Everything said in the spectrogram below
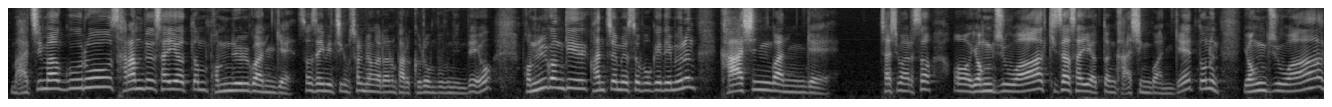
마지막으로 사람들 사이의 어떤 법률 관계, 선생님이 지금 설명하라는 바로 그런 부분인데요. 법률 관계 관점에서 보게 되면은 가신 관계, 다시 말해서 어, 영주와 기사 사이의 어떤 가신 관계 또는 영주와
